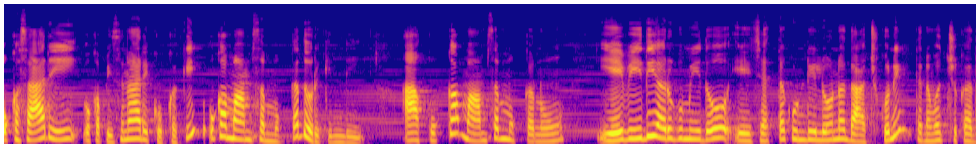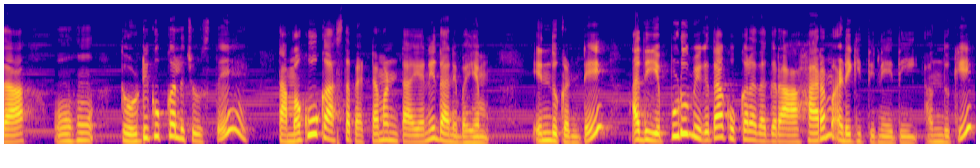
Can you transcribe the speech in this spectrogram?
ఒకసారి ఒక పిసినారి కుక్కకి ఒక మాంసం ముక్క దొరికింది. ఆ కుక్క మాంసం ముక్కను ఏ వీధి అరుగు మీదో ఏ చెత్త కుండీలోనో దాచుకుని తినవచ్చు కదా. ఓహో తోటి కుక్కలు చూస్తే తమకు కాస్త పెట్టమంటాయని దాని భయం. ఎందుకంటే అది ఎప్పుడూ మిగతా కుక్కల దగ్గర ఆహారం అడిగి తినేది. అందుకే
